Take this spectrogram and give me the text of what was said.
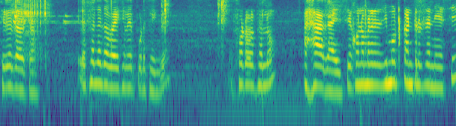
ফেলে দাও এটা। এটা ফেলে দাও ভাই, এখানে পড়ে থাকবে। ফটো ফেলো। হ্যাঁ গাইস এখন আমরা রিমোট কন্ট্রোলটা নিয়ে আসি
